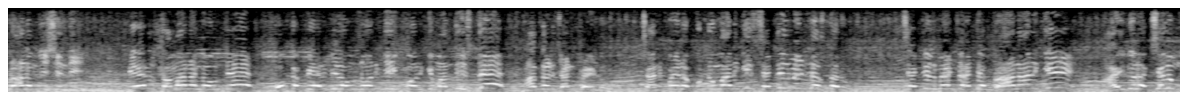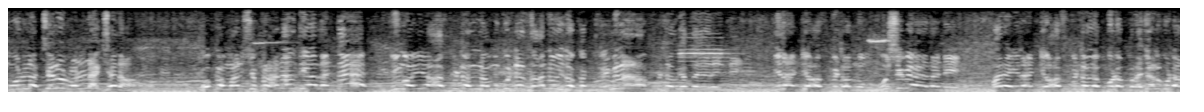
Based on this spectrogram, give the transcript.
ప్రాణం తీసింది. పేరు సమానంగా ఉంటే ఒక పేరు మీద ఉన్నోనికి ఇంకోనికి మంది ఇస్తే అతడు చనిపోయాడు. చనిపోయిన కుటుంబానికి సెటిల్మెంట్ చేస్తారు. సెటిల్మెంట్ అంటే ప్రాణానికి ఐదు లక్షలు మూడు లక్షలు రెండు లక్షల. ఒక మనిషి ప్రాణాలు తీయాలంటే ఇంకో ఈ హాస్పిటల్ నమ్ముకుంటే చాలు. ఇది ఒక క్రిమినల్ హాస్పిటల్గా తయారైంది. ఇలాంటి హాస్పిటల్ను మూసివేయాలని మరి ఇలాంటి హాస్పిటల్లకు కూడా ప్రజలు కూడా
